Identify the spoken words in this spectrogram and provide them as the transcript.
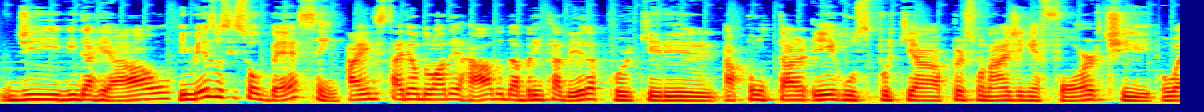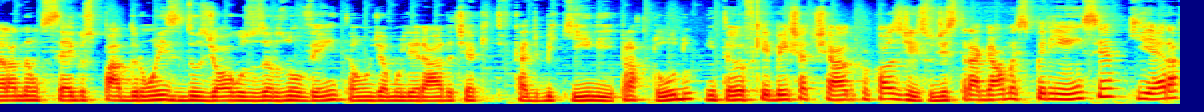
de vida real. E mesmo se soubessem, ainda estariam do lado errado da brincadeira por querer apontar erros porque a personagem é forte ou ela não segue os padrões dos jogos dos anos 90, onde a mulherada tinha que ficar de biquíni para tudo. Então eu fiquei bem chateado por causa disso, de estragar uma experiência que era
